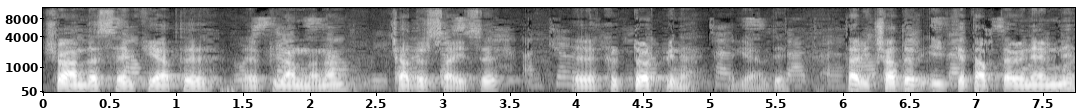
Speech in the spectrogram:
Şu anda sevkiyatı e, planlanan çadır sayısı e, 44 bine geldi. Tabii çadır ilk etapta önemli,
